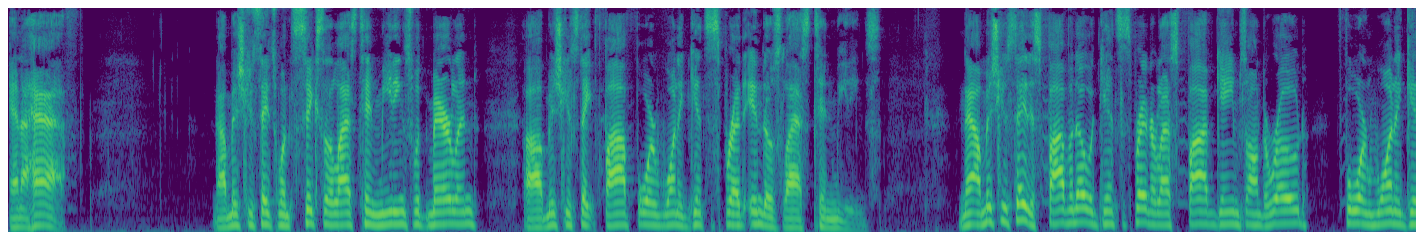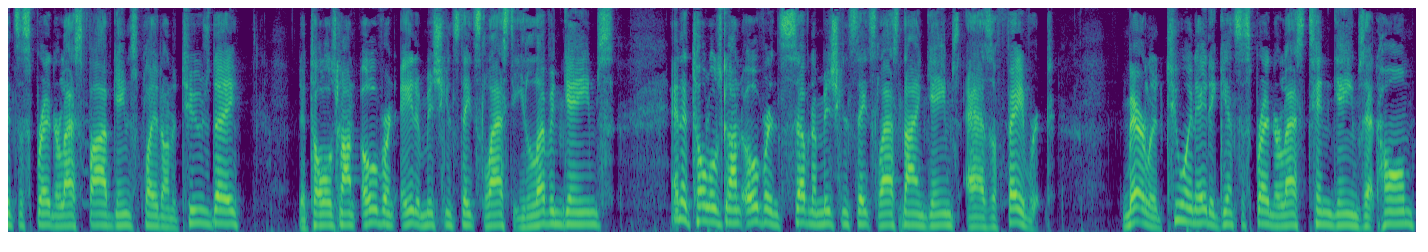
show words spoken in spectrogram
and a half. Now, Michigan State's won six of the last 10 meetings with Maryland. Uh, Michigan State 5 4 1 against the spread in those last 10 meetings. Now, Michigan State is 5 0 against the spread in their last five games on the road, 4 1 against the spread in their last five games played on a Tuesday. The total's gone over in eight of Michigan State's last 11 games, and the total's gone over in seven of Michigan State's last nine games as a favorite. Maryland 2 and 8 against the spread in their last 10 games at home,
